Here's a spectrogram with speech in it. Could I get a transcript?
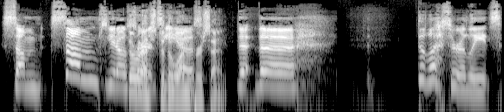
some some you know the rest of the 1% the the the lesser elites.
